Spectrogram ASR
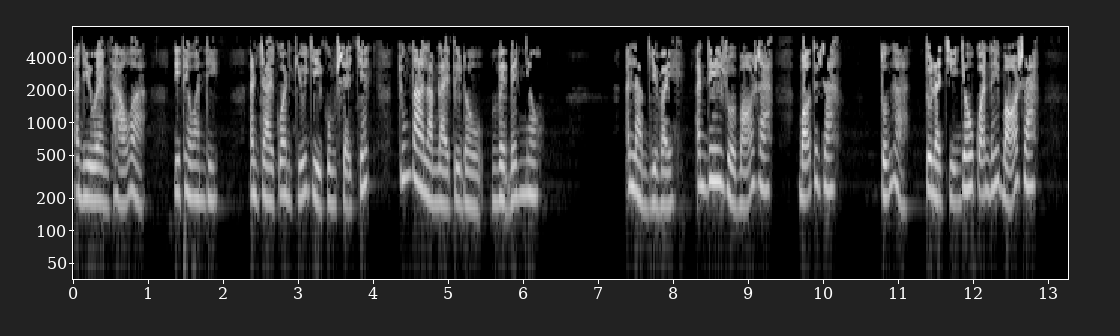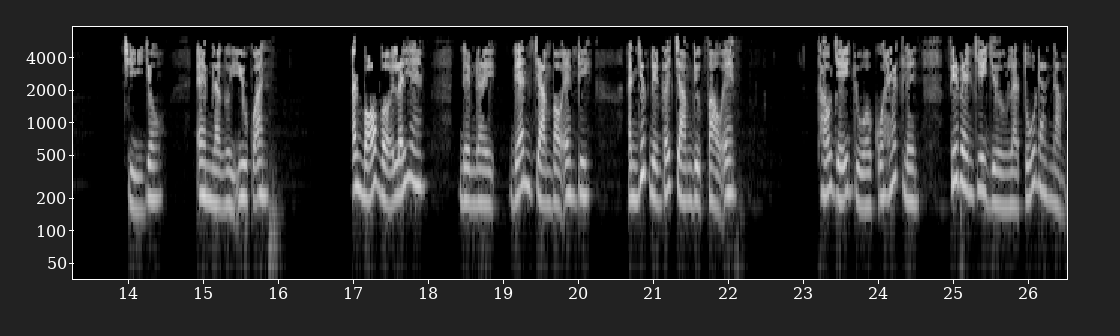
Anh yêu em Thảo à, đi theo anh đi. Anh trai của anh kiểu gì cũng sẽ chết, chúng ta làm lại từ đầu, về bên nhau. Anh làm gì vậy? Anh đi rồi bỏ ra, bỏ tôi ra. Tuấn à, tôi là chị dâu của anh đấy bỏ ra. Chị dâu, em là người yêu của anh. Anh bỏ vợ lấy em, đêm này để anh chạm vào em đi, anh nhất định phải chạm được vào em. Tháo giấy dụa cô hét lên, phía bên kia giường là Tú đang nằm.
